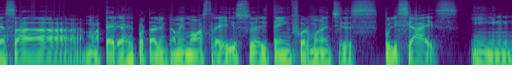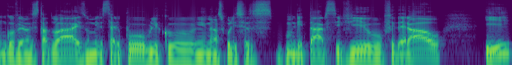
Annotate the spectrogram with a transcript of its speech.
Essa matéria, a reportagem também mostra isso. Ele tem informantes policiais em governos estaduais, no Ministério Público, nas polícias militar, civil, federal e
